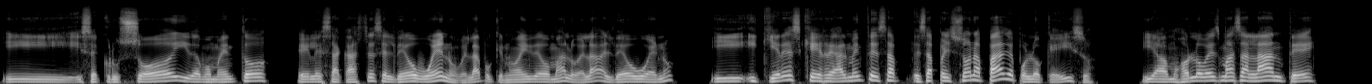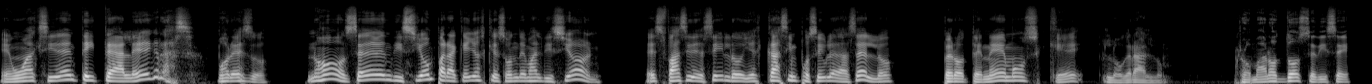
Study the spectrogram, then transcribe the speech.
y, se cruzó y de momento eh, le sacaste el dedo bueno, ¿verdad? Porque no hay dedo malo, ¿verdad? El dedo bueno. Y, quieres que realmente esa, esa persona pague por lo que hizo. Y a lo mejor lo ves más adelante en un accidente y te alegras por eso. No, sé de bendición para aquellos que son de maldición. Es fácil decirlo y es casi imposible de hacerlo, pero tenemos que lograrlo. Romanos 12 dice,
